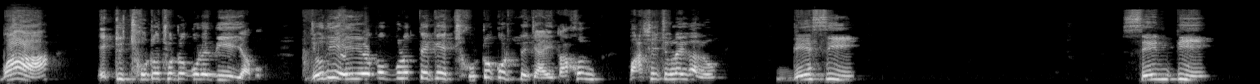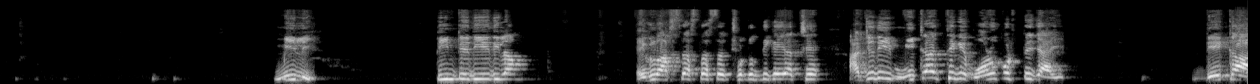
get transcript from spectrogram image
বা একটু ছোট ছোট করে দিয়ে যাব। যদি এই এককগুলোর থেকে ছোট করতে চাই, তখন পাশে চলে গেল দেশি সেন্টি মিলি। তিনটে দিয়ে দিলাম। এগুলো আস্তে আস্তে আস্তে ছোটর দিকে যাচ্ছে। আর যদি মিটার থেকে বড় করতে যাই, ডেকা,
